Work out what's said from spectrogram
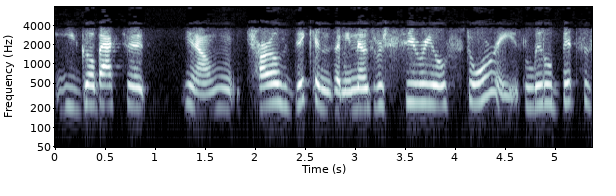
you go back to, you know, Charles Dickens. I mean, those were serial stories, little bits of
